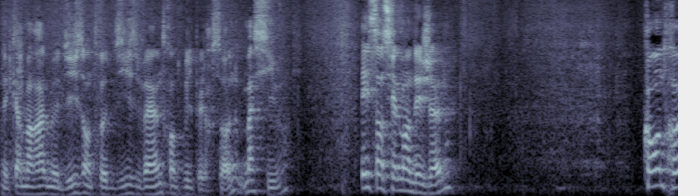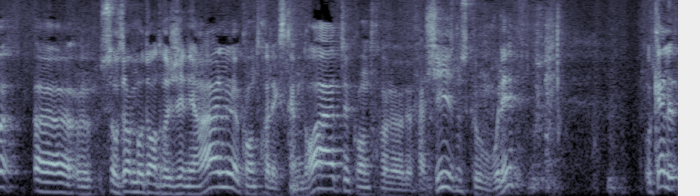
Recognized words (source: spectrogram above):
les camarades me disent entre 10, 20, 30 000 personnes, massive, essentiellement des jeunes, contre, euh, un mot d'ordre général, contre l'extrême droite, contre le, fascisme, ce que vous voulez, auquel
